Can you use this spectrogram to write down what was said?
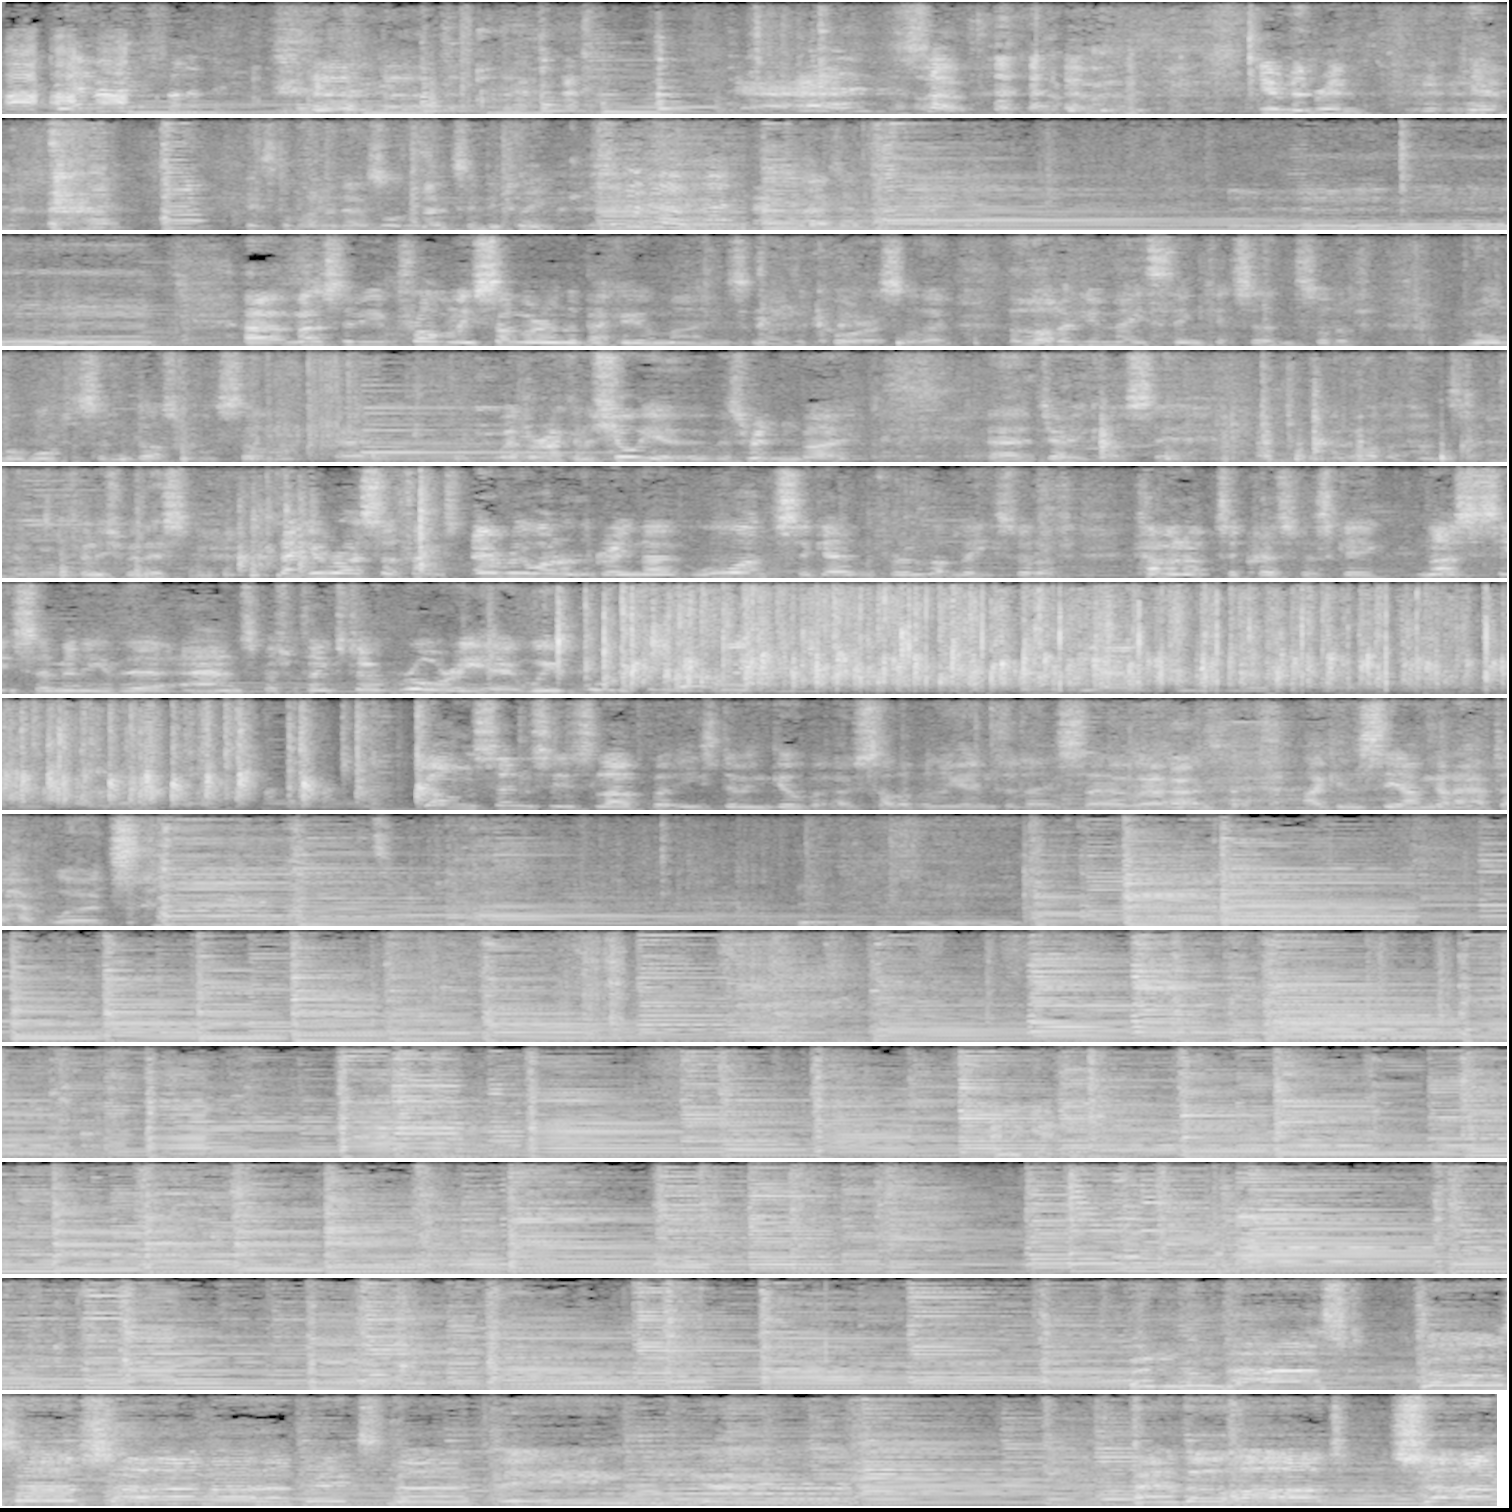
Never in front of it. So, you remember him? Yeah. He's the one who knows all the notes in between. Uh, most of you probably somewhere in the back of your minds know the chorus, although a lot of you may think it's a sort of Norma Waterson gospel song. Uh, however, I can assure you it was written by uh, Jerry Garcia and Robert Hunter. And we'll finish with this. Thank you, Rosa. Thanks everyone at the Green Note once again for a lovely sort of coming up to Christmas gig. Nice to see so many of you there. And special thanks to Rory here. We've already seen that week. John sends his love, but he's doing Gilbert O'Sullivan again today, so uh, I can see I'm going to have to have words. Rose of summer breaks my finger And the hot sun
